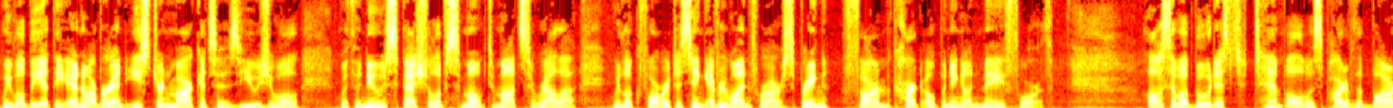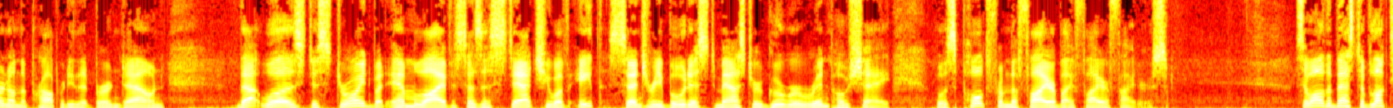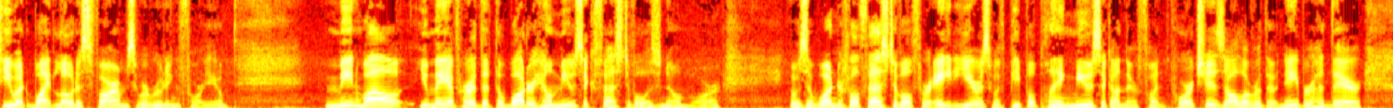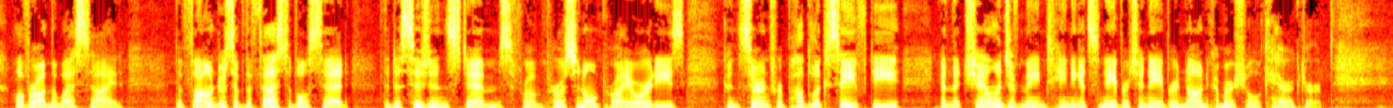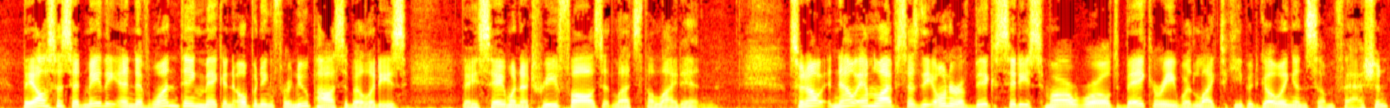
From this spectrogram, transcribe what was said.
We will be at the Ann Arbor and Eastern markets as usual with a new special of smoked mozzarella. We look forward to seeing everyone for our spring farm cart opening on May 4th. Also, a Buddhist temple was part of the barn on the property that burned down. That was destroyed, but M Live says a statue of 8th century Buddhist master Guru Rinpoche was pulled from the fire by firefighters. So, all the best of luck to you at White Lotus Farms. We're rooting for you. Meanwhile, you may have heard that the Waterhill Music Festival is no more. It was a wonderful festival for eight years with people playing music on their front porches all over the neighborhood there, over on the west side. The founders of the festival said the decision stems from personal priorities, concern for public safety, and the challenge of maintaining its neighbor to neighbor non commercial character. They also said, May the end of one thing make an opening for new possibilities. They say when a tree falls, it lets the light in. So now, now MLive says the owner of Big City Small World Bakery would like to keep it going in some fashion.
